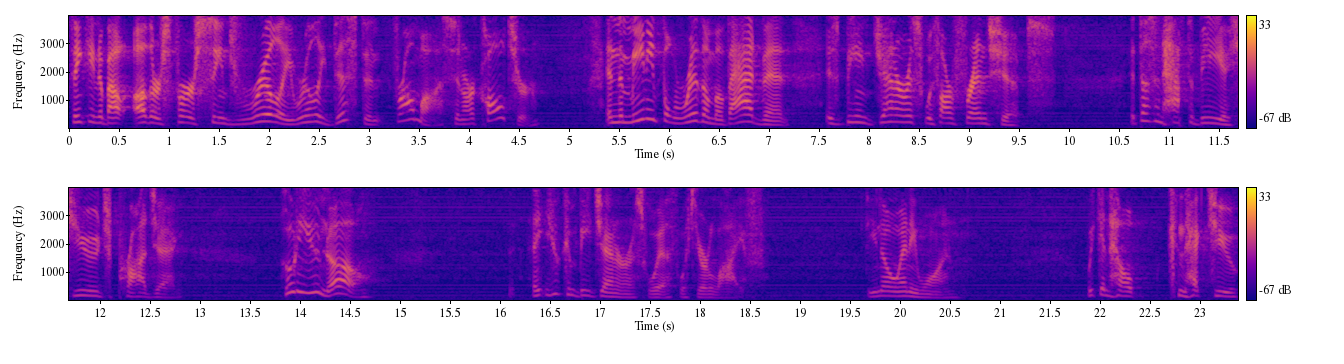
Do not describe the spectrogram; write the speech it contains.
thinking about others first seems really, really distant from us in our culture. And the meaningful rhythm of Advent is being generous with our friendships. It doesn't have to be a huge project. Who do you know that you can be generous with with your life? Do you know anyone? We can help connect you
